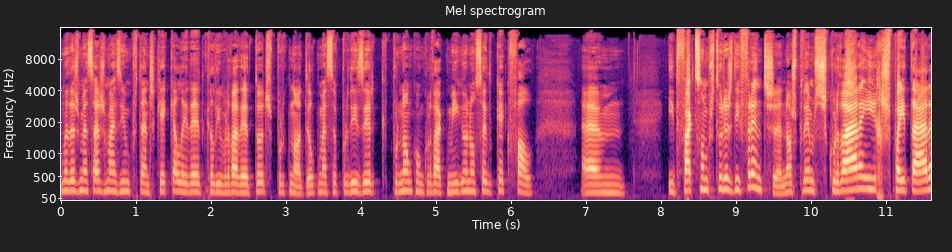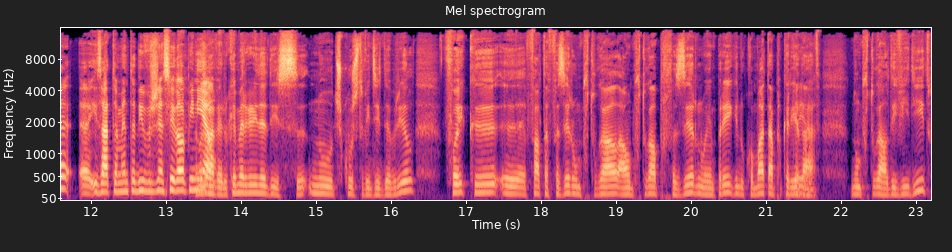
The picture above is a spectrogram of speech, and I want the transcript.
uma das mensagens mais importantes, que é aquela ideia de que a liberdade é de todos, porque, nota, ele começa por dizer que, por não concordar comigo, eu não sei do que é que falo. Um, e de facto são posturas diferentes. Nós podemos discordar e respeitar uh, exatamente a divergência da opinião. Vamos lá ver, o que a Margarida disse no discurso do 25 de Abril foi que uh, falta fazer um Portugal, há um Portugal por fazer no emprego e no combate à precariedade. Num Portugal dividido,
